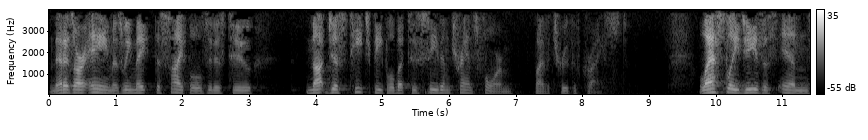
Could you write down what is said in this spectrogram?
And that is our aim as we make disciples. It is to not just teach people, but to see them transformed by the truth of Christ. Lastly, Jesus ends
